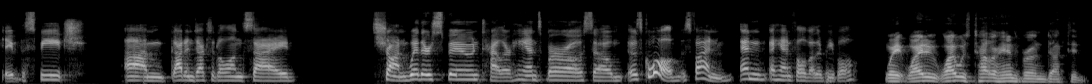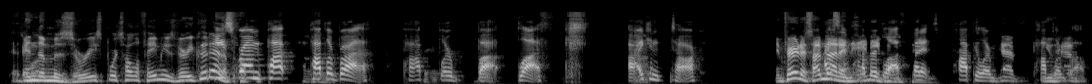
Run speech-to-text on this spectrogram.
gave the speech. Um, got inducted alongside Sean Weatherspoon, Tyler Hansbrough. So it was cool. It was fun, and a handful of other people. Wait, why did why was Tyler Hansbrough inducted? As in the? Missouri Sports Hall of Fame, he was very good at He's it. from Pop Um, Poplar Bluff. Poplar Bu- Bluff. I can talk. In fairness, I'm I not in Poplar any Hall Bluff, but it's popular. You have, Poplar you have Bluff.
